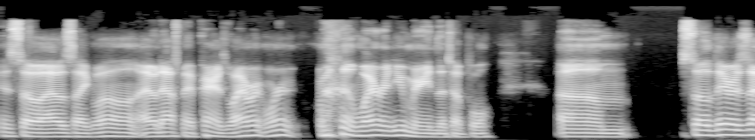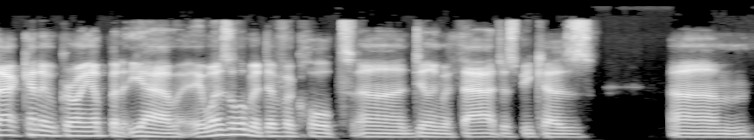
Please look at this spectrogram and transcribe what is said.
And so I was like, well, I would ask my parents, why weren't, weren't why weren't you married in the temple? Um, so there was that kind of growing up, but yeah, it was a little bit difficult uh, dealing with that just because um,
